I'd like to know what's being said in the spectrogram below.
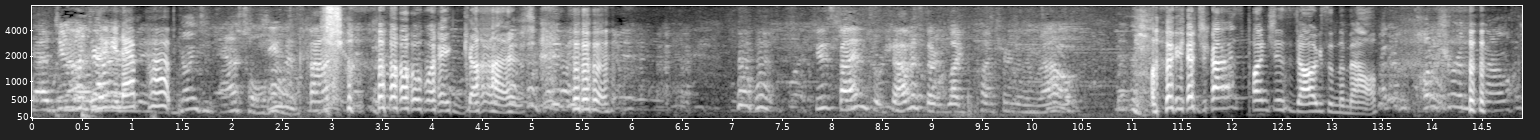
Now do Look at that pup. John's an asshole. huh? oh my gosh. She was fine until Travis started like punching her in the mouth. yeah, Travis punches dogs in the mouth. I didn't punch her in the mouth.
